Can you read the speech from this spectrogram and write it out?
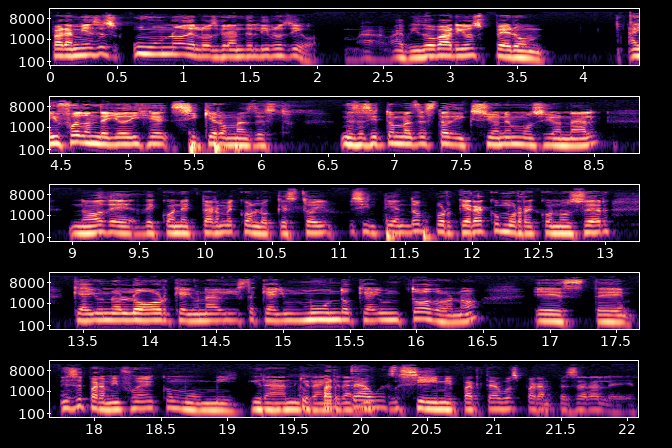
Para mí ese es uno de los grandes libros, digo, ha, ha habido varios, pero ahí fue donde yo dije, sí quiero más de esto. Necesito más de esta adicción emocional, ¿no? De, de conectarme con lo que estoy sintiendo, porque era como reconocer que hay un olor, que hay una vista, que hay un mundo, que hay un todo, ¿no? Este, ese para mí fue como mi gran, Tu gran, gran. parteaguas. Sí, mi parte aguas para empezar a leer.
